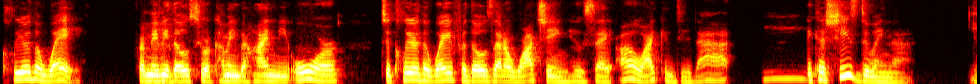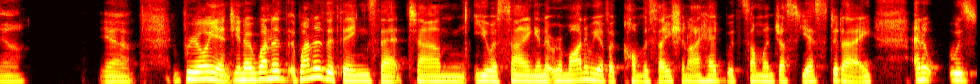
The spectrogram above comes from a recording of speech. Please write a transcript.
clear the way for maybe those who are coming behind me or to clear the way for those that are watching who say, "Oh, I can do that." Mm. Because she's doing that. Yeah. Yeah, brilliant. You know, one of the, one of the things that um, you were saying, and it reminded me of a conversation I had with someone just yesterday, and it was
